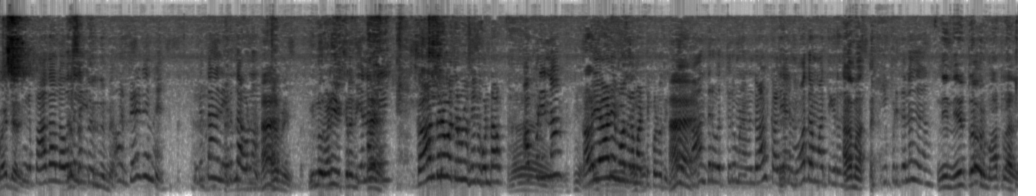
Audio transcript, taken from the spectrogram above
போயிட்டே இருங்க பாதாள தெரியுமே. இருந்தாகணும். அப்படி. இன்னொரு வழி இருக்கிறது? காந்தர்வ திருமணம் செய்து கொண்டால் அப்படின்னா? கலையாணி மோதிரம் மாட்டிக் கொள்வது காந்தர்வ திருமணம் என்றால் கல்யாண மோதிரம் மாத்திக்கிறது ஆமா. இப்படித்தானே? நீ நீட்டா ஒரு மாற்றாரு.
